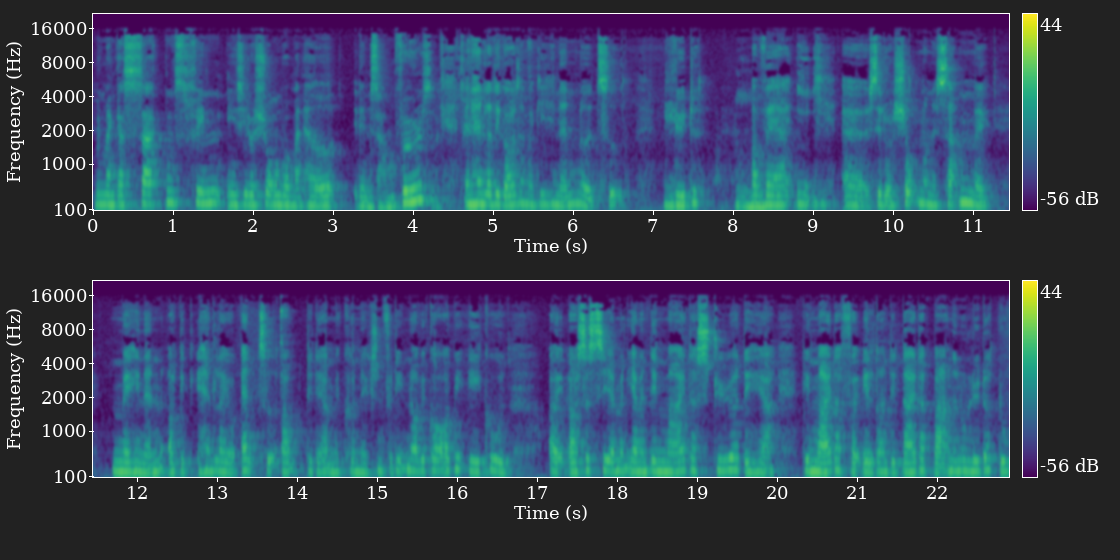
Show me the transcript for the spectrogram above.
men man kan sagtens finde en situation, hvor man havde den samme følelse. Men handler det ikke også om at give hinanden noget tid, lytte mm. og være i øh, situationerne sammen med med hinanden, og det handler jo altid om det der med connection, fordi når vi går op i egoet, og, og så siger man, jamen det er mig, der styrer det her, det er mig, der er forældren, det er dig, der er barnet, nu lytter du,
